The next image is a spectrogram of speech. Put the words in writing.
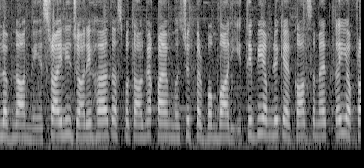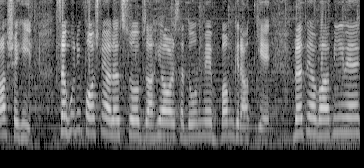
लबनान में इसराइली जारहत अस्पताल में कायम मस्जिद पर बमबारी। तिबी अमले के अरकान समेत कई अफराज शहीद। सहूनी फौज ने अलल सोब जाहिया और सदोन में बम गिरा दिए। बैत अवामी में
